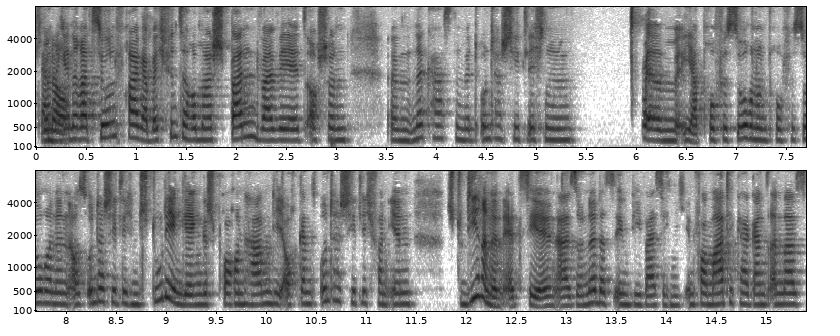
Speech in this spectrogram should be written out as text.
kleine genau. Generationenfrage, aber ich finde es auch immer spannend, weil wir jetzt auch schon, ähm, ne, Carsten, mit unterschiedlichen ähm, ja, Professoren und Professorinnen aus unterschiedlichen Studiengängen gesprochen haben, die auch ganz unterschiedlich von ihren Studierenden erzählen. Also, ne, dass irgendwie, weiß ich nicht, Informatiker ganz anders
